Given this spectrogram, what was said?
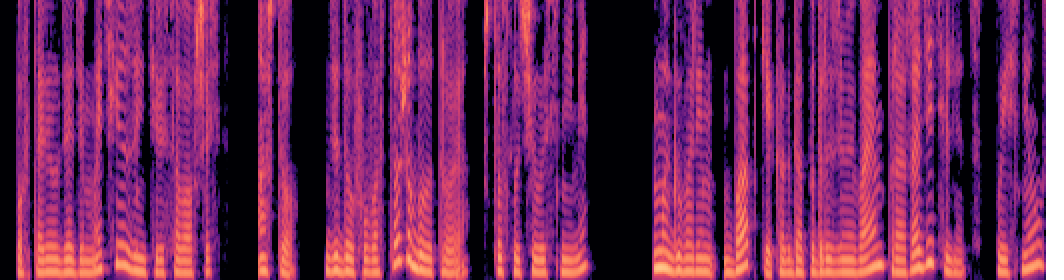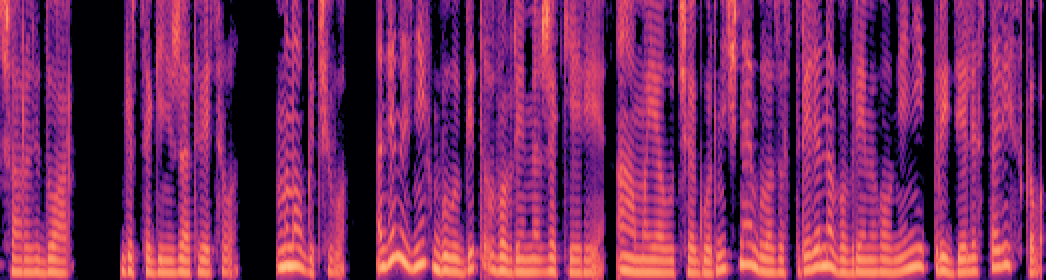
— повторил дядя Мэтью, заинтересовавшись. «А что, дедов у вас тоже было трое? Что случилось с ними?» «Мы говорим «бабки», когда подразумеваем про родительниц», — пояснил Шарль Эдуар. Герцогиня же ответила. «Много чего. Один из них был убит во время Жакерии, а моя лучшая горничная была застрелена во время волнений при деле Ставийского.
